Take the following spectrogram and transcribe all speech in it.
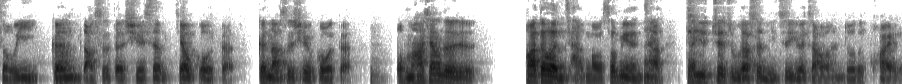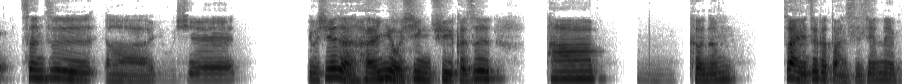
手艺，跟老师的学生教过的，跟老师学过的，我们好像的花都很长哦，寿命很长。其实最主要是你自己会找到很多的快乐。甚至呃，有些有些人很有兴趣，可是他嗯，可能在这个短时间内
